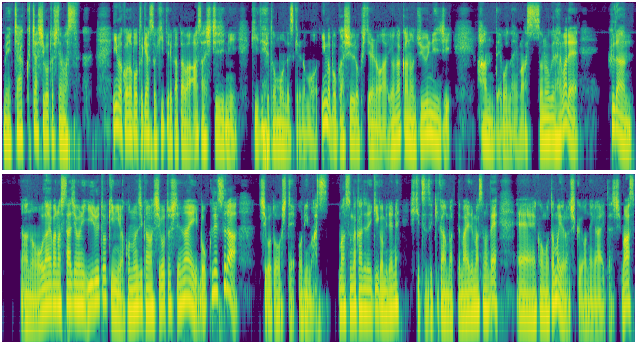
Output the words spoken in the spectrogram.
めちゃくちゃ仕事してます。今このポッドキャストを聞いている方は朝7時に聞いていると思うんですけれども、今僕が収録しているのは夜中の12時半でございます。そのぐらいまで普段、あの、お台場のスタジオにいる時にはこの時間は仕事してない僕ですら仕事をしております。まあそんな感じで意気込みでね、引き続き頑張ってまいりますので、えー今後ともよろしくお願いいたします。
